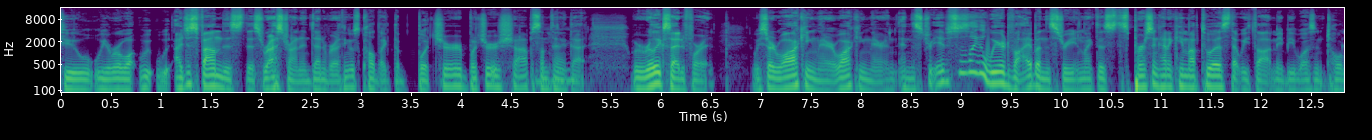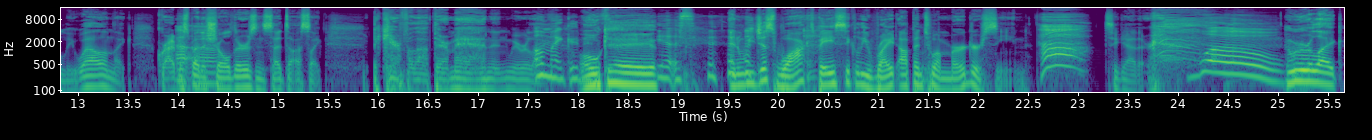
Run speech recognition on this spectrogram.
to we were we, I just found this this restaurant in Denver. I think it was called like the Butcher Butcher Shop, something like Mhm. that. We were really excited for it. We started walking there, walking there, and, and the street. It was just like a weird vibe on the street, and like this this person kind of came up to us that we thought maybe wasn't totally well, and like grabbed us by the shoulders and said to us like, "Be careful out there, man." And we were like, Oh my goodness. "Okay." Yes. and we just walked basically right up into a murder scene together. Whoa. we were like,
